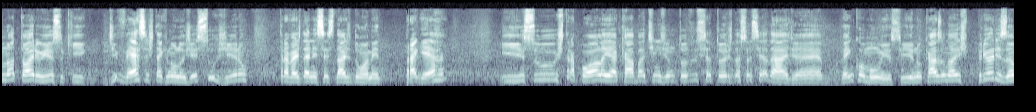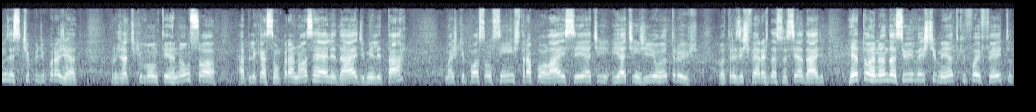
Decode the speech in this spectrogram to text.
notório isso, que diversas tecnologias surgiram através da necessidade do homem para a guerra e isso extrapola e acaba atingindo todos os setores da sociedade. É bem comum isso. E no caso nós priorizamos esse tipo de projeto. Projetos que vão ter não só aplicação para a nossa realidade militar, mas que possam sim extrapolar e, ser, e atingir outros, outras esferas da sociedade, retornando assim o investimento que foi feito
